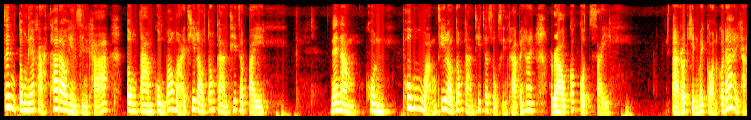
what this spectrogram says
ซึ่งตรงนี้ค่ะ ถ้าเราเห็นสินค้าตรงตามกลุ่มเป้าหมายที่เราต้องการที่จะไป แนะนำคนผู้มุ่งหวังที่เราต้องการที่จะส่งสินค้าไปให้ เราก็กดใส่อ่ารถเข็นไว้ก่อนก็ได้ค่ะ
